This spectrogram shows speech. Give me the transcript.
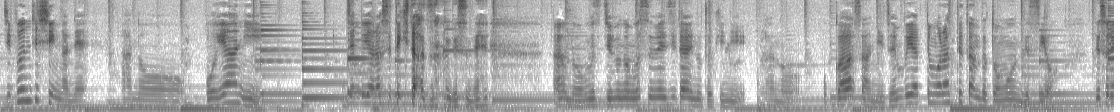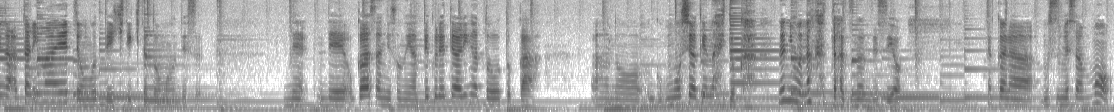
自分自身がねあの親に全部やらせてきたはずなんですね。あの自分が娘時代の時にあのお母さんに全部やってもらってたんだと思うんですよ。でそれが当たり前って思って生きてきたと思うんです。ね、でお母さんにそのやってくれてありがとうとかあの申し訳ないとか 何もなかったはずなんですよ。だから娘さんも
